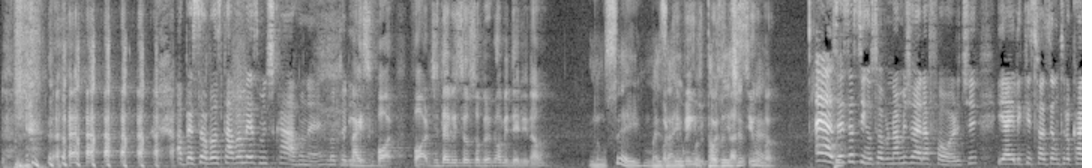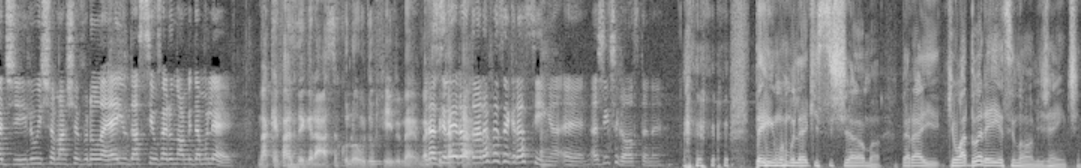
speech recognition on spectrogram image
A pessoa gostava mesmo de carro, né? Motorista. Mas For- Ford deve ser o sobrenome dele, não? Não sei, mas Porque aí vem depois talvez. da Silva. É, às vezes assim, o sobrenome já era Ford, e aí ele quis fazer um trocadilho e chamar Chevrolet, e o da Silva era o nome da mulher. Mas quer fazer graça com o nome do filho, né? Vai Brasileiro adora fazer gracinha. É, a gente gosta, né? É. Tem uma mulher que se chama. Peraí, que eu adorei esse nome, gente.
